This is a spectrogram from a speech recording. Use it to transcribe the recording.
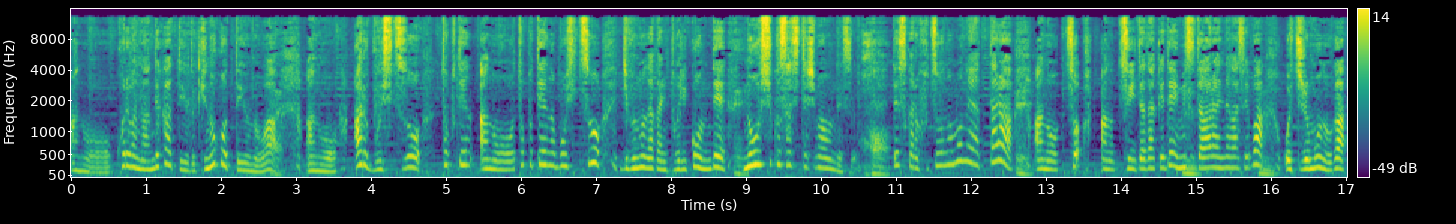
あのこれは何でかっていうとキノコっていうのは、はい。あのある物質を特定あの特定の物質を自分の中に取り込んでええ。濃縮させてしまうんです。はあ。ですから普通のものやったら、ええ。あのそあのついただけで水で洗い流せば、落ちるものが、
